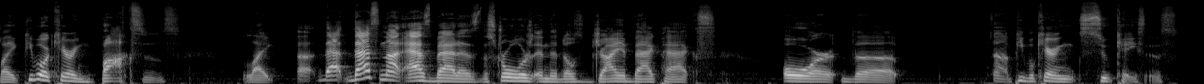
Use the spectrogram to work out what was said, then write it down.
like people are carrying boxes. Like uh, that. That's not as bad as the strollers and the, those giant backpacks, or the uh, people carrying suitcases,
